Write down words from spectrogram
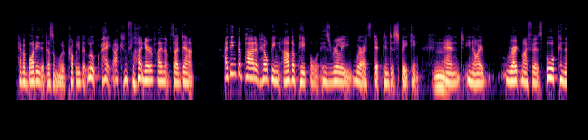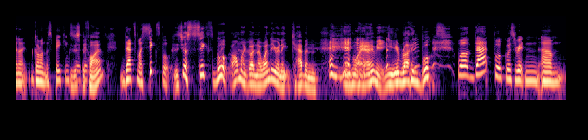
have a body that doesn't work properly, but look, hey, I can fly an airplane upside down. I think the part of helping other people is really where I stepped into speaking. And, you know, I wrote my first book and then I got on the speaking Is this circuit. Defiant? That's my sixth book. It's your sixth book. Oh my God. No wonder you're in a cabin in Wyoming. You're writing books. Well, that book was written um,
